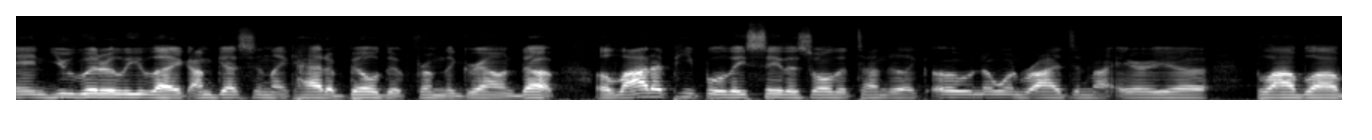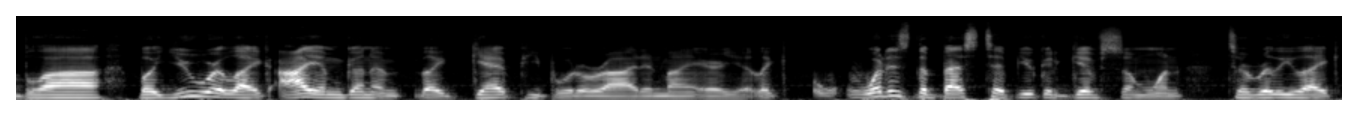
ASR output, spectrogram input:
And you literally like I'm guessing like had to build it from the ground up. A lot of people they say this all the time. They're like, "Oh, no one rides in my area." blah blah blah but you were like i am gonna like get people to ride in my area like what is the best tip you could give someone to really like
